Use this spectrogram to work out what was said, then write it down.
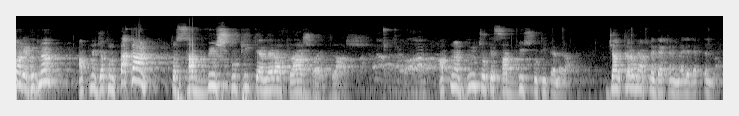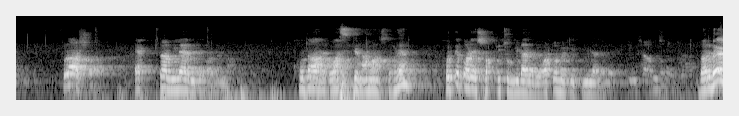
মারে, ঠিক না? আপনি যখন তাকান, তো ছাব্বিশ কোটি ক্যামেরা ফ্লাশ হয় ফ্লাশ আপনার দুই চোখে ছাব্বিশ কোটি ক্যামেরা। যার কারণে আপনি দেখেন নাইলে দেখতেন না। ফ্লাশ একটা মিলায় দিতে পারবেন না। খোদার ওয়াস্তে নামাজ ধরেন হতে পারে সবকিছু মিলা যাবে অটোমেটিক মিলা যাবে। ধরবেন?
